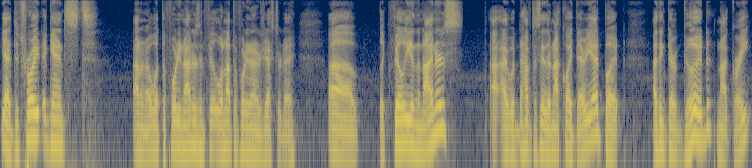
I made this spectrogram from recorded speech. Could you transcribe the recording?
Yeah, Detroit against I don't know what the 49ers and Philly. Well, not the 49ers yesterday. Uh, like Philly and the Niners. I, I would have to say they're not quite there yet, but I think they're good, not great.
